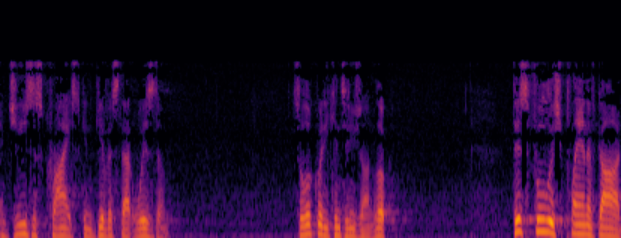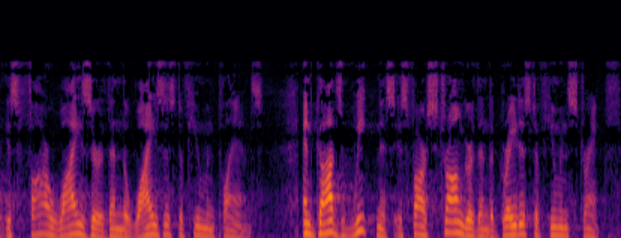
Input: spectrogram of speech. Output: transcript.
And Jesus Christ can give us that wisdom. So look what he continues on. Look. This foolish plan of God is far wiser than the wisest of human plans. And God's weakness is far stronger than the greatest of human strength.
